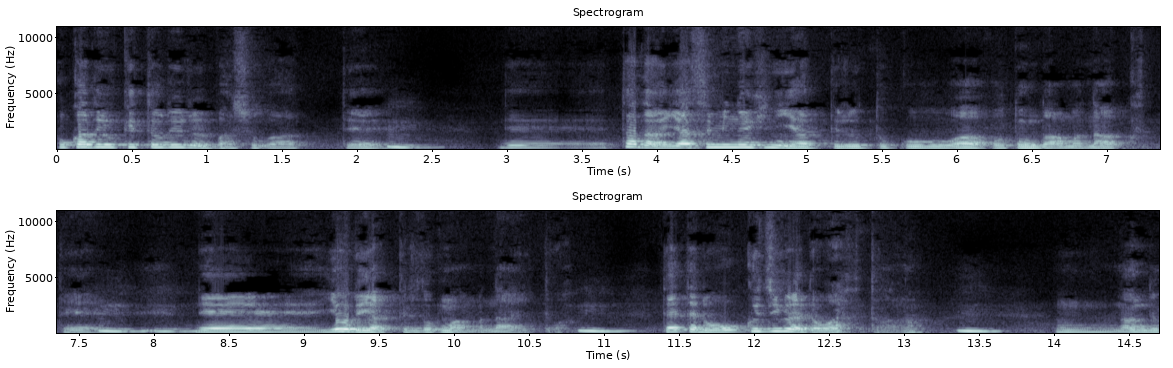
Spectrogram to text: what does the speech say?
他で受け取れる場所があって、うん。で、ただ休みの日にやってるとこはほとんどあんまなくて、うんうん。で、夜やってるとこもあんまないと。うん。だいたい6時ぐらいで終わったかな。うん。うん、なんで、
